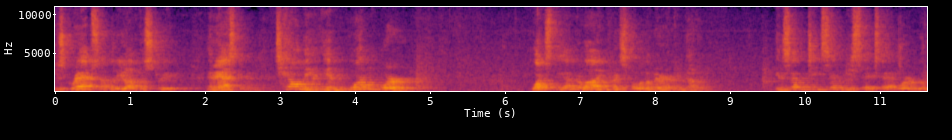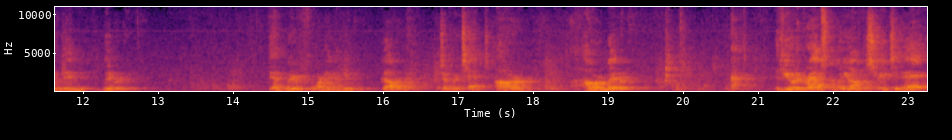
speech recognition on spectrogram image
just grab somebody off the street and ask them, tell me in one word, what's the underlying principle of American government? In 1776, that word would have been liberty. That we're forming a new government to protect our, our liberty. If you were to grab somebody off the street today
